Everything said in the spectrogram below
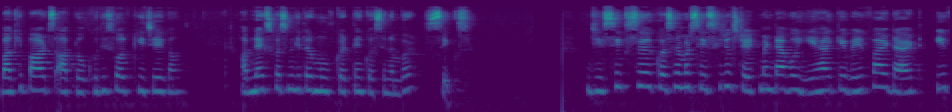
बाकी पार्ट्स आप लोग खुद ही सॉल्व कीजिएगा. अब नेक्स्ट क्वेश्चन की तरफ़ मूव करते हैं क्वेश्चन नंबर सिक्स जी सिक्स क्वेश्चन नंबर सिक्स की जो स्टेटमेंट है, वो ये है कि verify that if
